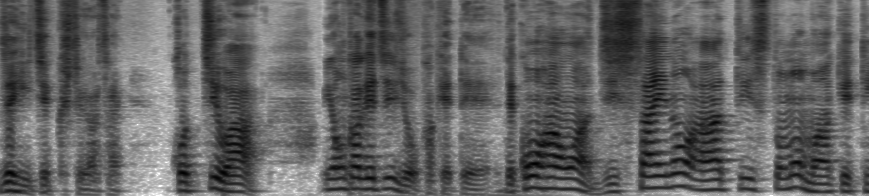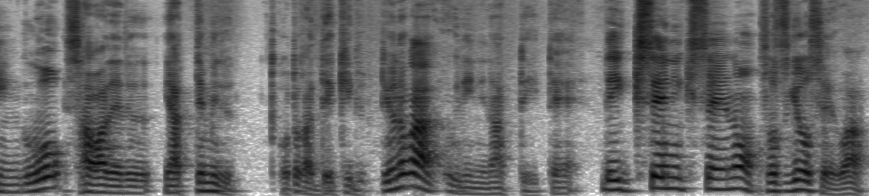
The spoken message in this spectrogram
ぜひチェックしてください。こっちは4ヶ月以上かけて、で、後半は実際のアーティストのマーケティングを触れる、やってみることができるっていうのが売りになっていて、で、1期生2期生の卒業生は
